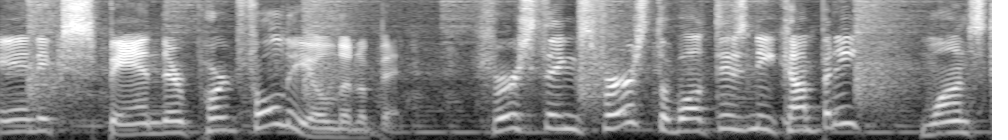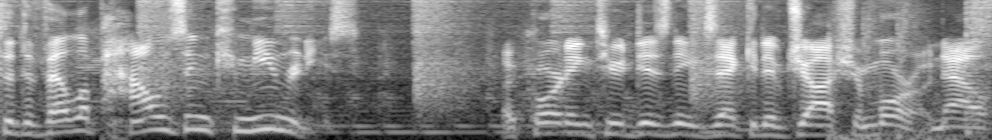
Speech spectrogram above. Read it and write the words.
and expand their portfolio a little bit. First things first, the Walt Disney Company wants to develop housing communities, according to Disney executive Josh D'Amaro. Now,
